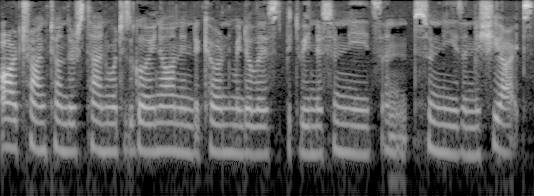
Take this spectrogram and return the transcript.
are trying to understand what is going on in the current Middle East between the Sunnis and Sunnis and the Shiites.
